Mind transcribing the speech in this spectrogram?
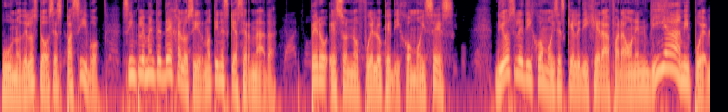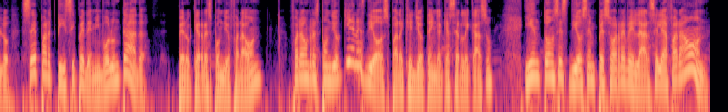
Uno de los dos es pasivo. Simplemente déjalos ir, no tienes que hacer nada. Pero eso no fue lo que dijo Moisés. Dios le dijo a Moisés que le dijera a Faraón, envía a mi pueblo, sé partícipe de mi voluntad. Pero ¿qué respondió Faraón? Faraón respondió, ¿quién es Dios para que yo tenga que hacerle caso? Y entonces Dios empezó a revelársele a Faraón.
